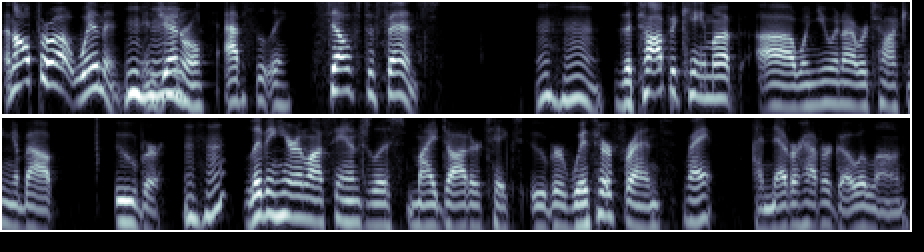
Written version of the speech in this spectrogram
and I'll throw out women in general, Absolutely. self defense. The topic came up uh, when you and I were talking about Uber. Living here in Los Angeles, my daughter takes Uber with her friends. Right. I never have her go alone.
